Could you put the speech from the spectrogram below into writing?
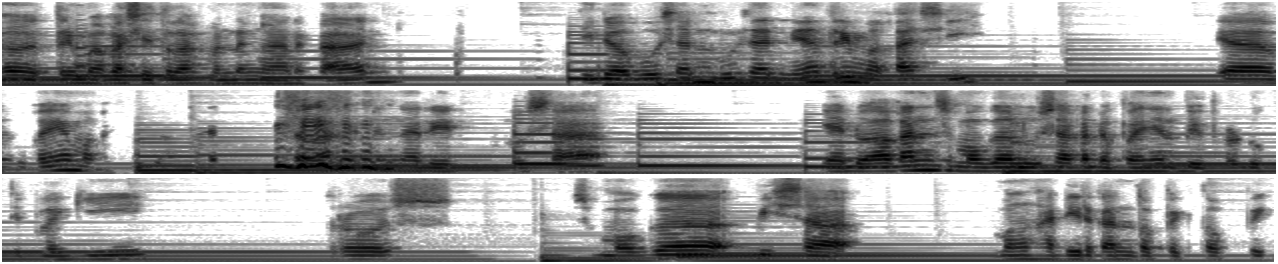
uh, terima kasih telah mendengarkan. Tidak bosan-bosannya terima kasih. Ya pokoknya makasih banget telah dengerin lusa ya doakan semoga lusa ke depannya lebih produktif lagi. Terus semoga bisa menghadirkan topik-topik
